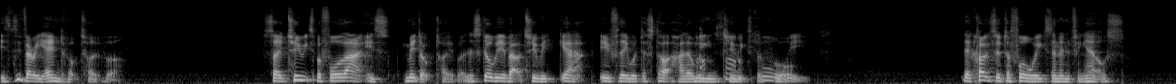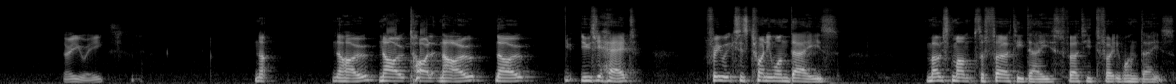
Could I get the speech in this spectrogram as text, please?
is the very end of October. So two weeks before that is mid October. There'll still be about a two week gap if they were to start Halloween two weeks before. Weeks, They're closer to four weeks than anything else. three weeks. No, no, no, Tyler, no, no. Use your head. Three weeks is 21 days. Most months are 30 days, 30 to 31 days.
